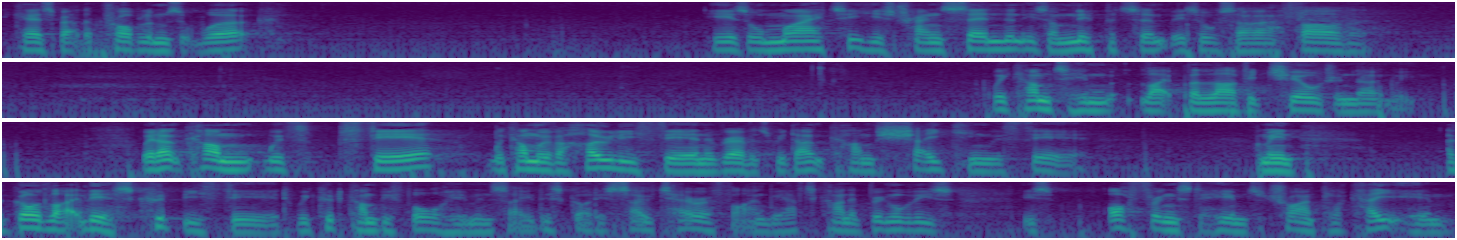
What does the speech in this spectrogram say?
He cares about the problems at work. He is almighty, he's transcendent, he's omnipotent, but he's also our Father. We come to him like beloved children, don't we? We don't come with fear we come with a holy fear and a reverence. We don't come shaking with fear. I mean, a God like this could be feared. We could come before him and say, This God is so terrifying. We have to kind of bring all these, these offerings to him to try and placate him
